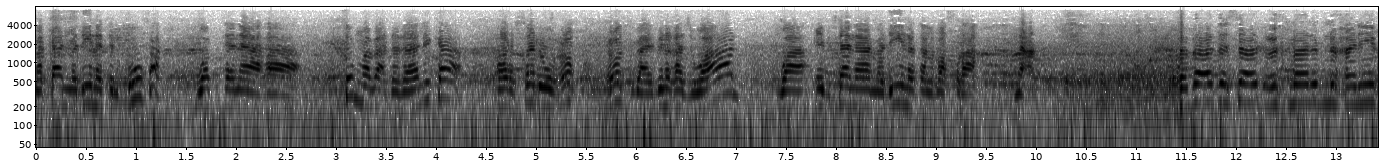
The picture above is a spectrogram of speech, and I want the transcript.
مكان مدينة الكوفة وابتناها. ثم بعد ذلك أرسلوا عتبة بن غزوان وإبتنى مدينة البصرة. نعم. فبعث سعد عثمان بن حنيف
